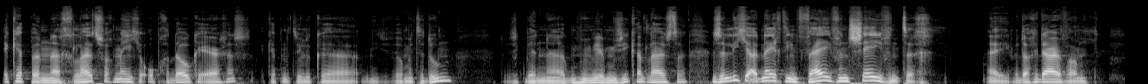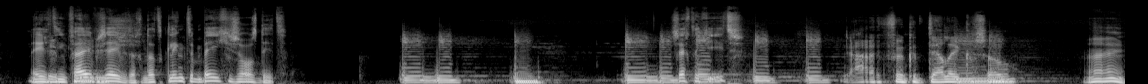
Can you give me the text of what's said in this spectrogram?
Ik heb een eh, geluidsfragmentje opgedoken ergens. Ik heb natuurlijk eh, niet zoveel meer te doen. Dus ik ben eh, ook weer muziek aan het luisteren. Het is een liedje uit 1975. Hé, hey, wat dacht je daarvan? 1975. En dat klinkt een beetje zoals dit. Zegt het je iets? Ja, Funkadelic of zo. Nee.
